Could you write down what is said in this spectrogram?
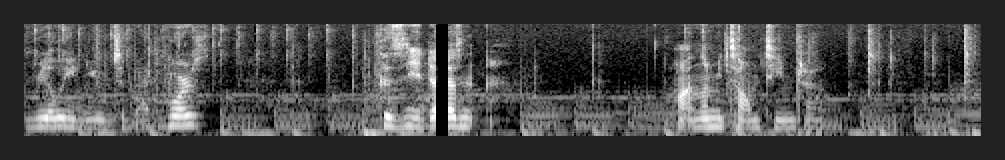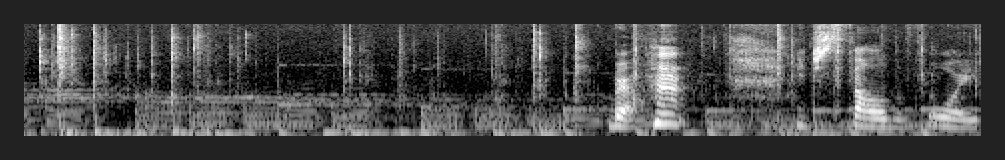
really new to Bed Wars. Because he doesn't... Hold on, let me tell him team chat. Bruh. he just fell in the void.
